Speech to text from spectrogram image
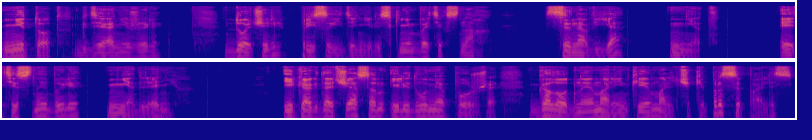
не тот, где они жили. Дочери присоединились к ним в этих снах. Сыновья – нет. Эти сны были не для них. И когда часом или двумя позже голодные маленькие мальчики просыпались,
